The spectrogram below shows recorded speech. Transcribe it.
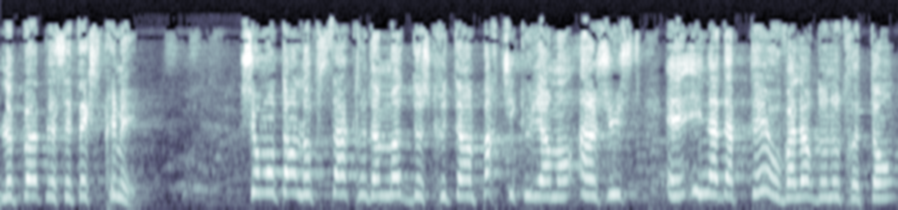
Le peuple s'est exprimé. Surmontant l'obstacle d'un mode de scrutin particulièrement injuste et inadapté aux valeurs de notre temps,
